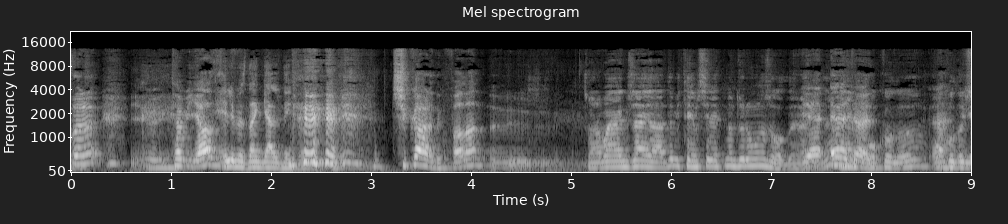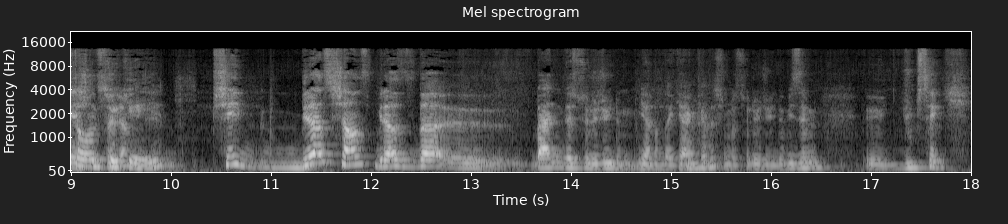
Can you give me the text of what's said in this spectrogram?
Sonra e, tabii yazdık Elimizden geldiğince. çıkardık falan. E, Sonra bayağı güzel yerlerde bir temsil etme durumunuz oldu herhalde. Ya, evet, Hem evet. okulu, okulu işte onu geçtim söyleyeceğim. Türkiye'yi. şey biraz şans biraz da e, ben de sürücüydüm yanımdaki arkadaşım da sürücüydü bizim e, yüksek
